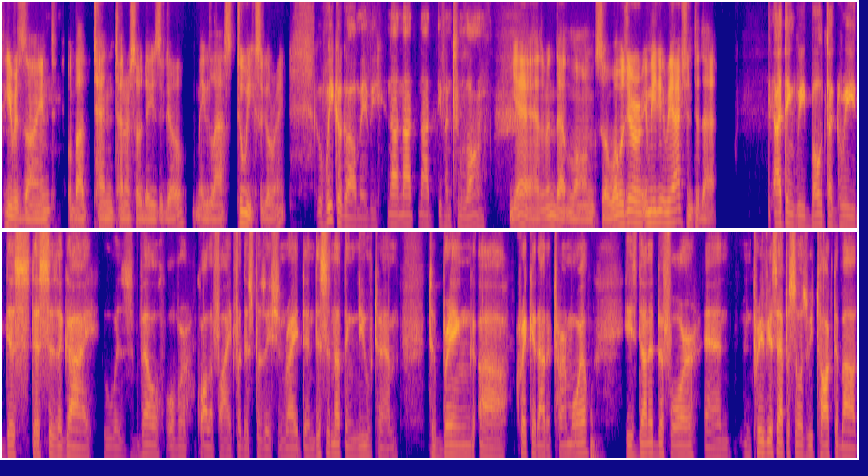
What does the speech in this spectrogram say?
he resigned about 10, 10 or so days ago, maybe last two weeks ago, right? A week ago, maybe. Not not not even too long. Yeah, it hasn't been that long. So, what was your immediate reaction to that? I think we both agree this this is a guy who was well overqualified for this position, right? And this is nothing new to him to bring uh, cricket out of turmoil. He's done it before, and in previous episodes we talked about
